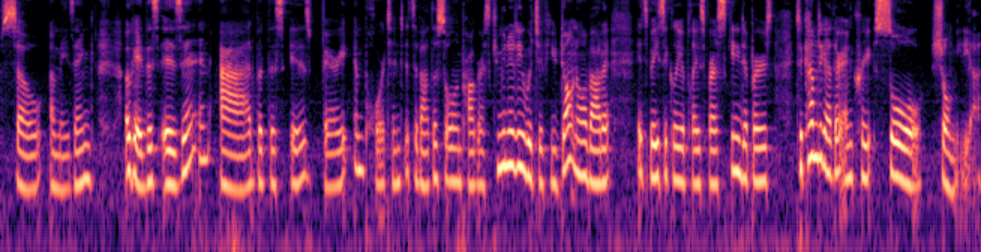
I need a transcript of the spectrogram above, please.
so amazing okay this isn't an ad but this is very important it's about the soul in progress community which if you don't know about it it's basically a place for us skinny dippers to come together and create soul show media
